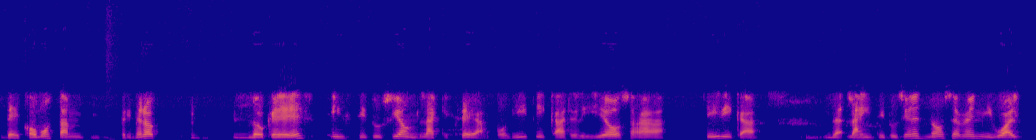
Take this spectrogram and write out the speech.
de cómo están, primero, lo que es institución, la que sea, política, religiosa, cívica, las instituciones no se ven igual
